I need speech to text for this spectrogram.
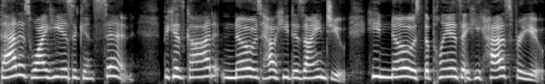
That is why he is against sin, because God knows how he designed you. He knows the plans that he has for you.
